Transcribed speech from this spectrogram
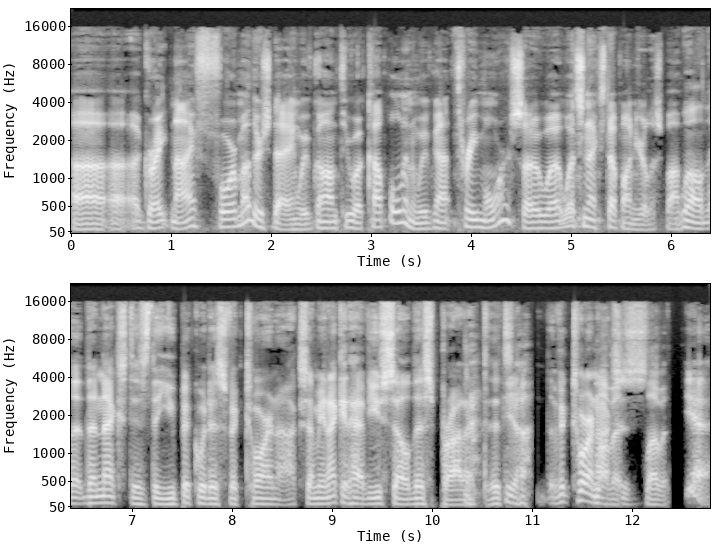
uh, a great knife for Mother's Day. And we've gone through a couple and we've got three more. So uh, what's next up on your list, Bob? Well, the, the next is the ubiquitous Victorinox. I mean, I could have you sell this product. It's, yeah. The Victorinox Love is, Love it. Yeah.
